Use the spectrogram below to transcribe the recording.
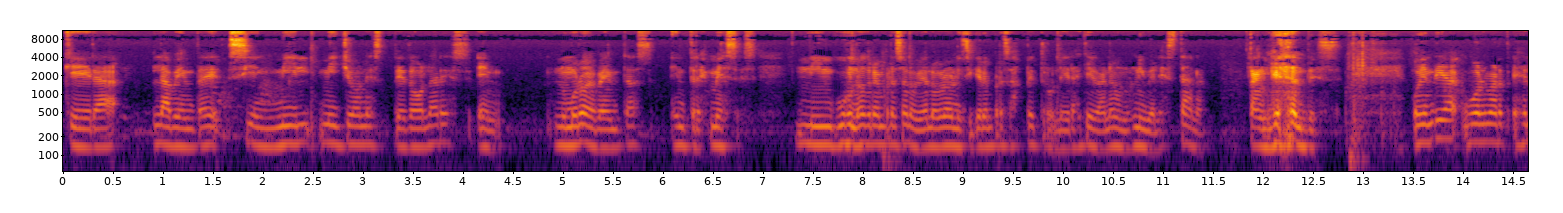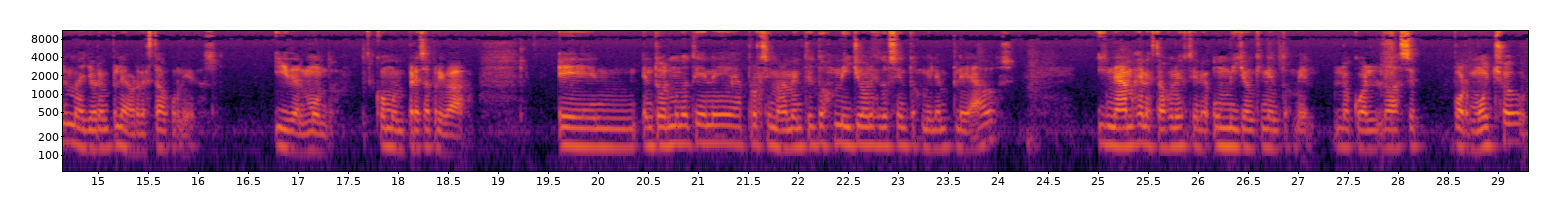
que era la venta de 100 mil millones de dólares en número de ventas en tres meses. Ninguna otra empresa lo había logrado, ni siquiera empresas petroleras llegan a unos niveles tan, tan grandes. Hoy en día Walmart es el mayor empleador de Estados Unidos y del mundo como empresa privada. En, todo el mundo tiene aproximadamente 2.200.000 empleados y nada más en Estados Unidos tiene 1.500.000, lo cual lo hace por mucho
